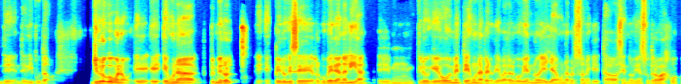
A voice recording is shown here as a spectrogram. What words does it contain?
de, diputado. Yo creo que, bueno, eh, eh, es una, primero espero que se recupere Analía, em, creo que obviamente es una pérdida para el gobierno, ella es una persona que estaba haciendo bien su trabajo,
